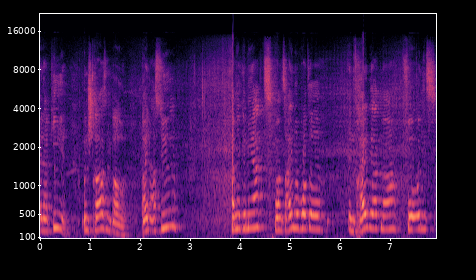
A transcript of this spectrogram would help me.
Energie und Straßenbau. Beim Asyl haben wir gemerkt, waren seine Worte in Freiberg mal vor uns,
